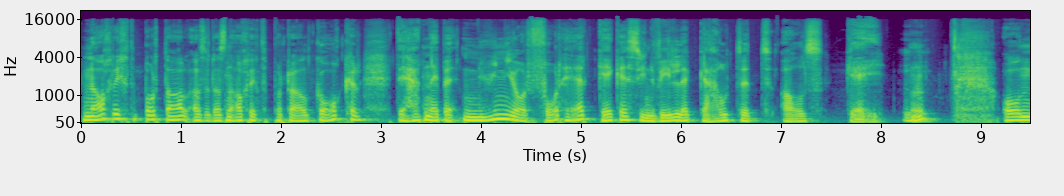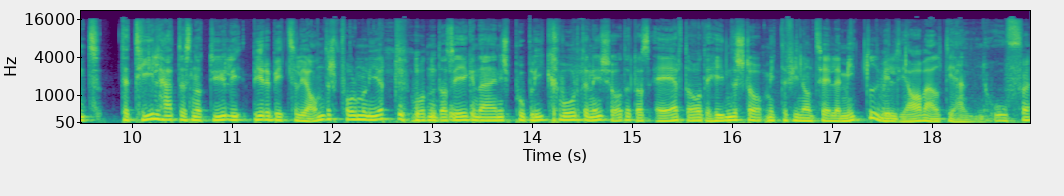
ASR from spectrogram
Nachrichtenportal, also das Nachrichtenportal Gawker, der hat eben neun Jahre vorher gegen seinen Willen geoutet als gay. Mhm. Und der Thiel hat das natürlich ein bisschen anders formuliert, wo dann das irgendwann publik geworden ist, oder, dass er da dahinter steht mit den finanziellen Mitteln, weil die Anwälte haben einen Haufen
